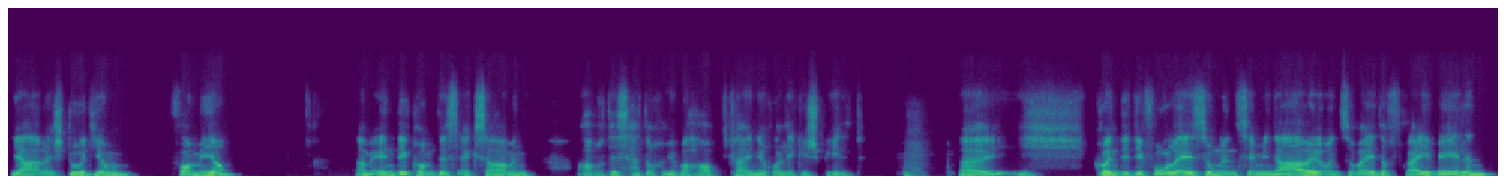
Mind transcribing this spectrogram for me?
Jahre Studium vor mir. Am Ende kommt das Examen, aber das hat doch überhaupt keine Rolle gespielt. Äh, ich konnte die Vorlesungen, Seminare und so weiter frei wählen.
